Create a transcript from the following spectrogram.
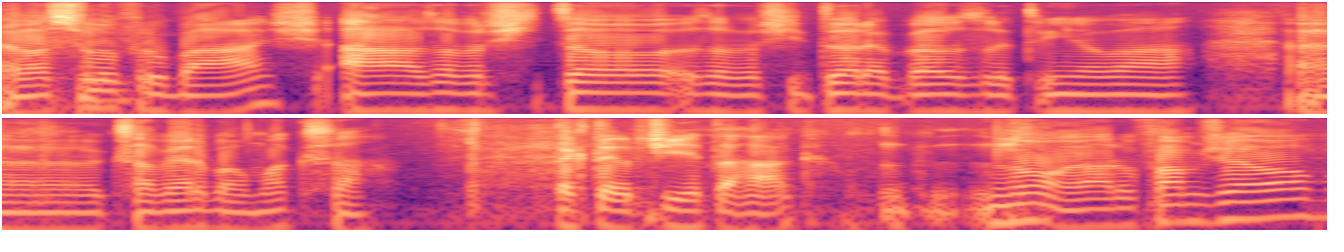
Vasilov Rubáš a završí to, završí to Rebel z Litvínova uh, Xavier Baumaxa. Tak to je určitě tahák? No, já doufám, že jo.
